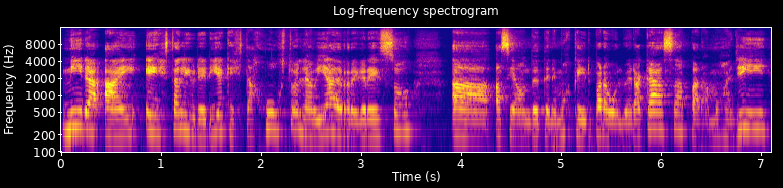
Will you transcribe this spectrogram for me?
mira, hay esta librería que está justo en la vía de regreso hacia donde tenemos que ir para volver a casa, paramos allí,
